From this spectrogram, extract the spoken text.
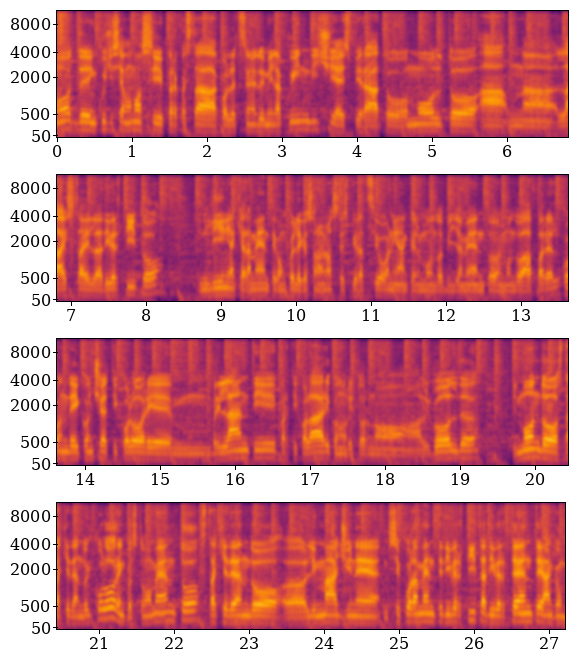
Mod in cui ci siamo mossi per questa collezione 2015 è ispirato molto a un lifestyle divertito, in linea chiaramente con quelle che sono le nostre ispirazioni anche nel mondo abbigliamento, nel mondo apparel, con dei concetti colori mm, brillanti, particolari, con un ritorno al gold, il mondo sta chiedendo il colore in questo momento, sta chiedendo uh, l'immagine sicuramente divertita, divertente, anche un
